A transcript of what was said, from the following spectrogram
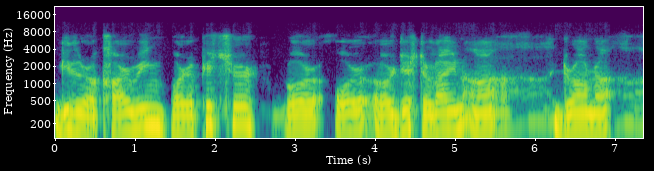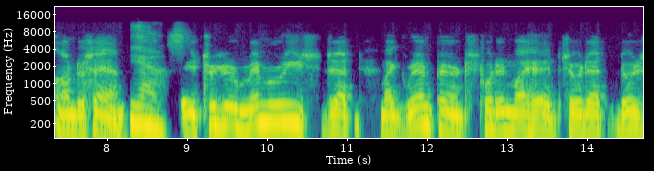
either a carving or a picture or or or just a line uh, drawn on the sand. Yes. They trigger memories that my grandparents put in my head so that those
